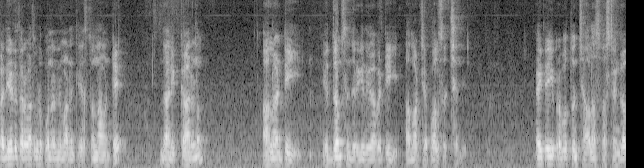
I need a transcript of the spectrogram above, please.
పదేళ్ళ తర్వాత కూడా పునర్నిర్మాణం చేస్తున్నామంటే దానికి కారణం అలాంటి విధ్వంసం జరిగింది కాబట్టి ఆ మాట చెప్పాల్సి వచ్చింది. అయితే ఈ ప్రభుత్వం చాలా స్పష్టంగా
